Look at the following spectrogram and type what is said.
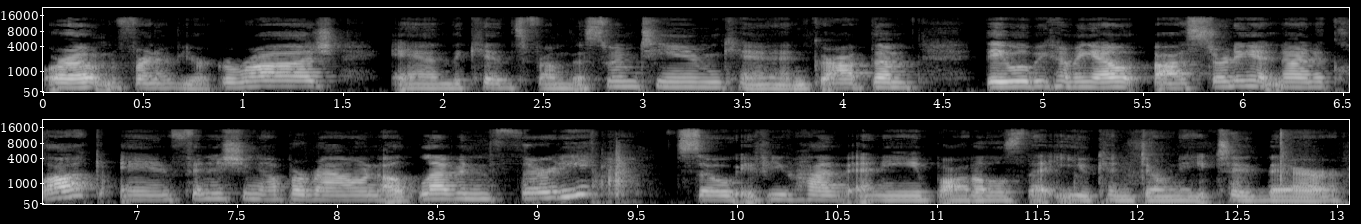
or out in front of your garage and the kids from the swim team can grab them. They will be coming out uh, starting at 9 o'clock and finishing up around 11.30. So if you have any bottles that you can donate to their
